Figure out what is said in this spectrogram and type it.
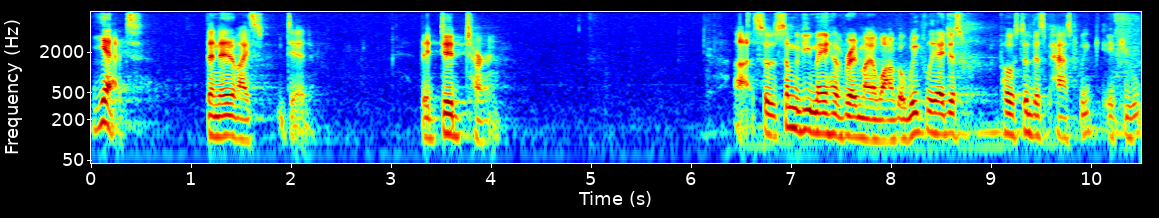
Yet the Ninevites did. They did turn. Uh, so some of you may have read my Awago Weekly I just posted this past week. If you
